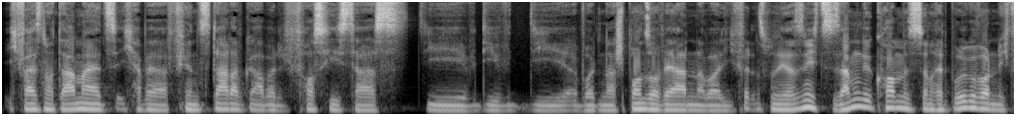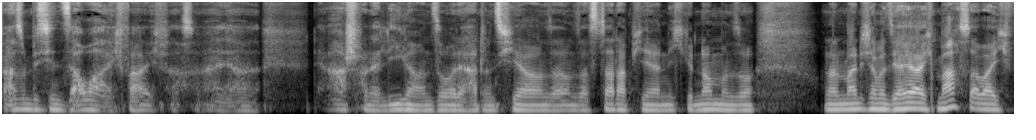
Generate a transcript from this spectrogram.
ich weiß noch damals, ich habe ja für ein Startup gearbeitet, Voss hieß das, die, die, die wollten da Sponsor werden, aber die Fitnessmusik sind nicht zusammengekommen, ist dann Red Bull geworden und ich war so ein bisschen sauer. Ich war, ich war so, ja, der Arsch von der Liga und so, der hat uns hier, unser, unser Startup hier nicht genommen und so. Und dann meinte ich damals, ja, ja, ich mach's, aber ich,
